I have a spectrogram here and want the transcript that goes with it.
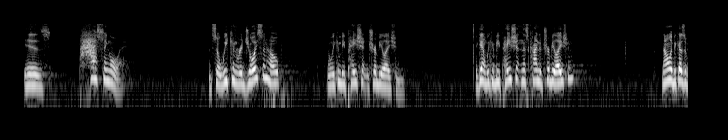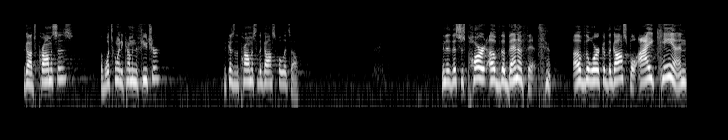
is passing away. And so we can rejoice in hope and we can be patient in tribulation. Again, we can be patient in this kind of tribulation, not only because of God's promises of what's going to come in the future because of the promise of the gospel itself. I mean, this is part of the benefit of the work of the gospel. I can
